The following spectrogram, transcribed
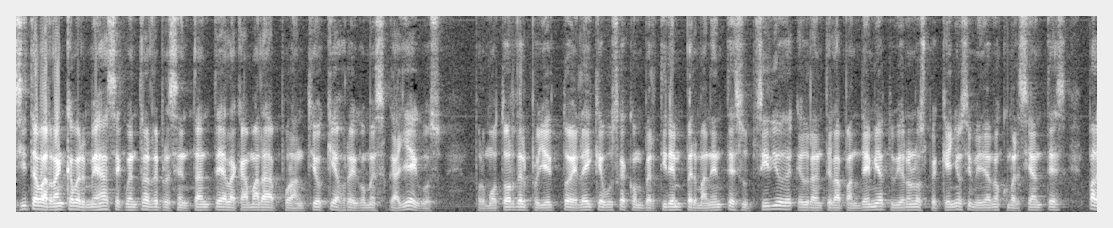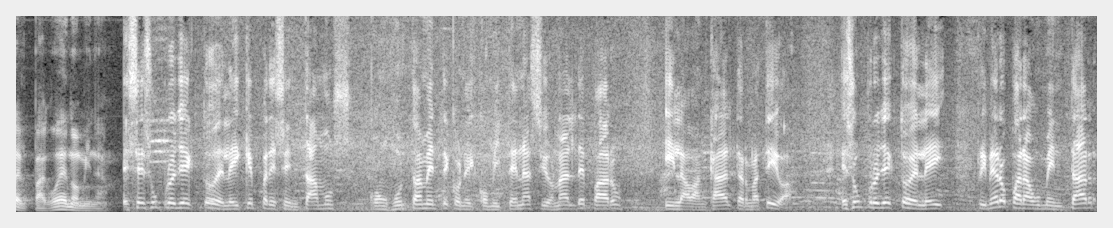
Visita Barranca Bermeja se encuentra el representante de la Cámara por Antioquia, Jorge Gómez Gallegos, promotor del proyecto de ley que busca convertir en permanente subsidio que durante la pandemia tuvieron los pequeños y medianos comerciantes para el pago de nómina. Ese es un proyecto de ley que presentamos conjuntamente con el Comité Nacional de Paro y la bancada alternativa. Es un proyecto de ley, primero para aumentar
